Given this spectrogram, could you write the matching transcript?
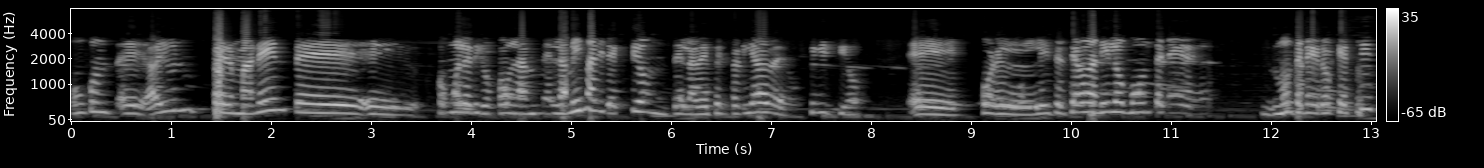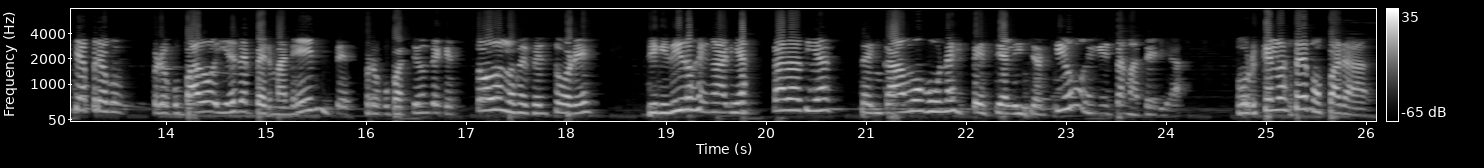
un, eh, hay un permanente, eh, ¿cómo le digo?, con la, misma dirección de la Defensoría de Oficio eh, por el licenciado Danilo Montenegro, Montenegro, que sí se ha preocupado y es de permanente preocupación de que todos los defensores divididos en áreas cada día tengamos una especialización en esa materia. ¿Por qué lo hacemos? Para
